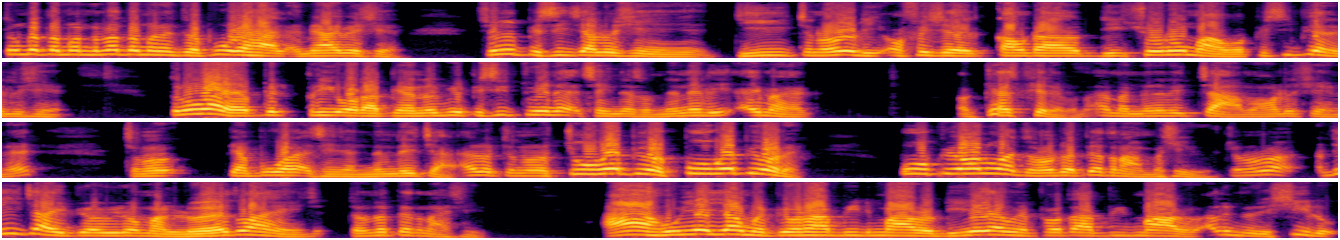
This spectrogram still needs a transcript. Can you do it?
သုံးပတ်သုံးပတ်နှစ်ပတ်သုံးပတ်နဲ့ကျွန်တော်ပို့ရဟာလည်းအများကြီးပဲရှင်ကျိုးပစ္စည်းကြလို့ရှိရင်ဒီကျွန်တော်တို့ဒီ official counter ဒီ showroom မှာပစ္စည်းပြတ်နေလို့ရှိရင်သူတို့ကလည်း pre order ပြန်လုပ်ပြီးပစ္စည်းတွင်းတဲ့အချိန်နဲ့ဆိုနည်းနည်းလေးအဲ့မှာ gas ဖြစ်တယ်ပေါ့နော်အဲ့မှာနည်းနည်းလေးကြာမှာလို့ရှိရင်လည်းကျွန်တော်ပြန်ပို့ရတဲ့အချိန်ကျနည်းနည်းလေးကြာအဲ့တော့ကျွန်တော်ကြိုပဲပြောပိုပဲပြောတယ်ပိုပြောလို့ကကျွန်တော်တို့ပြဿနာမရှိဘူးကျွန်တော်တို့အတိအကျကြီးပြောပြီးတော့မှလွဲသွားရင်ကျွန်တော်တို့ပြဿနာရှိ အာဟိုရက်ရောက်မယ်ပြောထားပြီးမှတော့ဒီရက်ရောက်မယ်ပြောထားပြီးမှတော့အဲ့လိုမျိုးတွေရှိလို့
